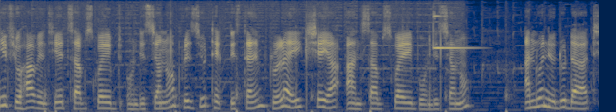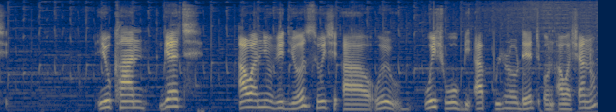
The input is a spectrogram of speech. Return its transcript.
if you haven't yet subscribed on this channel please you take this time to like share and subscribe on this channel and when you do that you can get our new videos which uh, are which will be uploaded on our channel.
